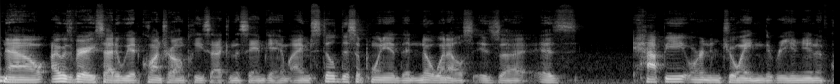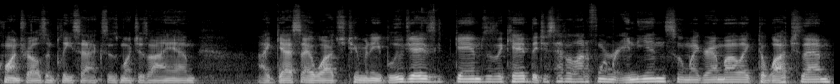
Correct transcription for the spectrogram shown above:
Now, I was very excited we had Quantrill and Plesac in the same game. I am still disappointed that no one else is uh, as happy or enjoying the reunion of Quantrills and Plesacs as much as I am. I guess I watched too many Blue Jays games as a kid. They just had a lot of former Indians, so my grandma liked to watch them,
